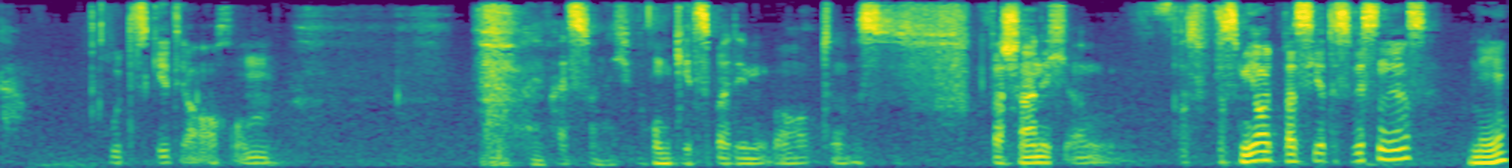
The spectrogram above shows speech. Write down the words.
Ja, gut, es geht ja auch um. Ich weiß doch nicht, worum geht's bei dem überhaupt? Das wahrscheinlich, ähm, was, was mir heute passiert ist, wissen wir es? Nee.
